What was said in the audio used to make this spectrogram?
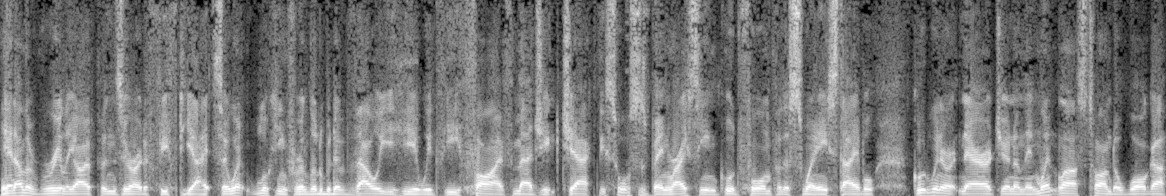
Yeah, another really open 0 to 58. So went looking for a little bit of value here with the 5 Magic Jack. This horse has been racing in good form for the Sweeney stable. Good winner at Narrogin and then went last time to Wagga.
